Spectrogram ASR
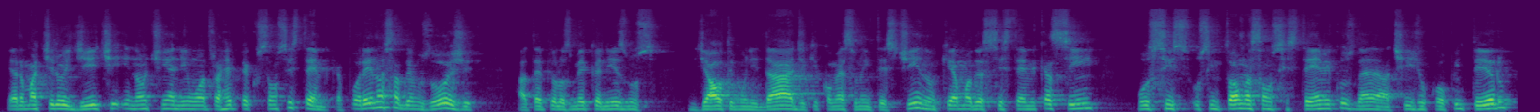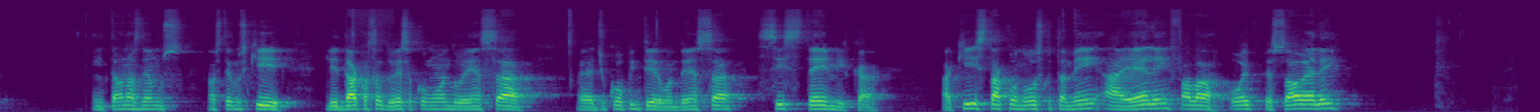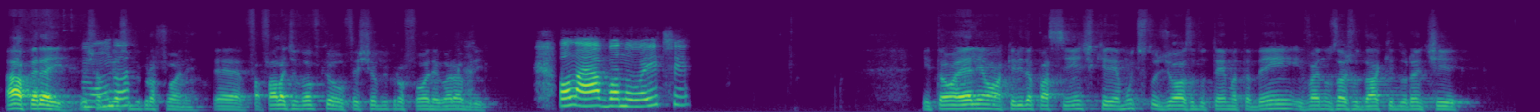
era uma tiroidite e não tinha nenhuma outra repercussão sistêmica. Porém, nós sabemos hoje, até pelos mecanismos de autoimunidade que começam no intestino, que é uma doença sistêmica sim, os, os sintomas são sistêmicos, né, atinge o corpo inteiro. Então, nós, demos, nós temos que lidar com essa doença como uma doença é, de corpo inteiro, uma doença sistêmica. Aqui está conosco também a Ellen. Fala oi, pessoal, Ellen. Ah, peraí, deixa eu abrir o microfone. É, fala de novo que eu fechei o microfone, agora abri. Olá, boa noite. Então, a Ellen é uma querida paciente que é muito estudiosa do tema também e vai nos ajudar aqui durante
